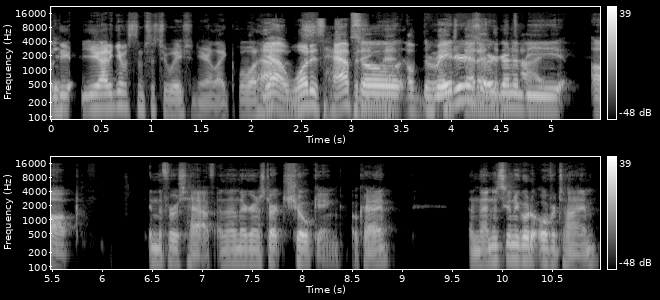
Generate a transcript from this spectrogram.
us, you- you gotta give us some situation here. Like what yeah. What is happening? So that, uh, the Raiders are going to be up in the first half, and then they're going to start choking. Okay, and then it's going to go to overtime,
